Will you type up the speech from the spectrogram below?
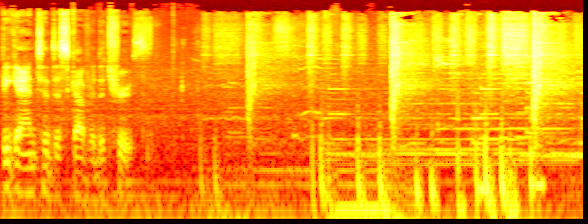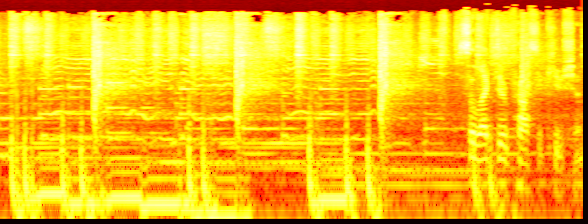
began to discover the truth. Selective prosecution.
